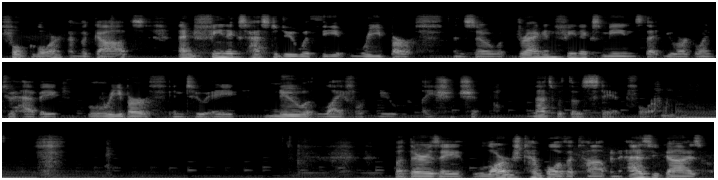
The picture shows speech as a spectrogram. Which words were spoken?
folklore and the gods, and Phoenix has to do with the rebirth. And so, Dragon Phoenix means that you are going to have a rebirth into a new life or new relationship. And that's what those stand for. But there is a large temple at the top, and as you guys are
